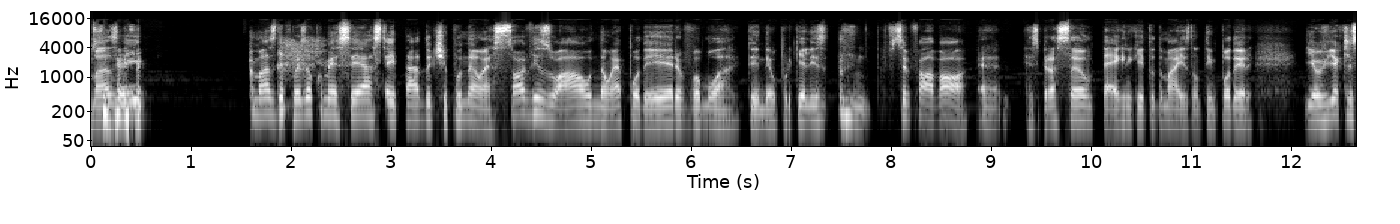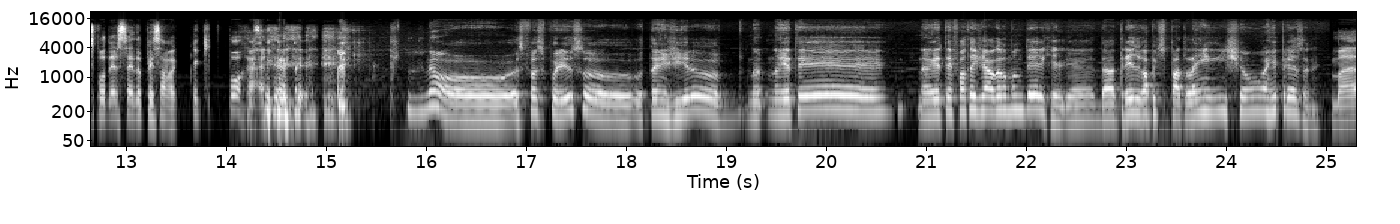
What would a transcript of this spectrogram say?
Mas aí. Mas depois eu comecei a aceitar do tipo, não, é só visual, não é poder, vamos lá, entendeu? Porque eles sempre falavam, ó, é respiração, técnica e tudo mais, não tem poder. E eu via aqueles poderes saindo, eu pensava, que, que porra? Não, se fosse por isso, o Tanjiro não, não ia ter. Não ia ter falta de água no mundo dele, que ele ia dar três golpes de espada lá e encheu a represa, né? Mas,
